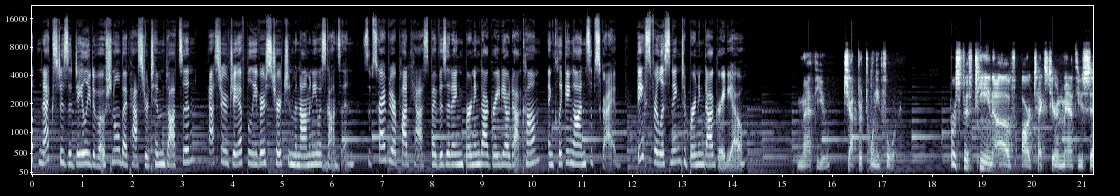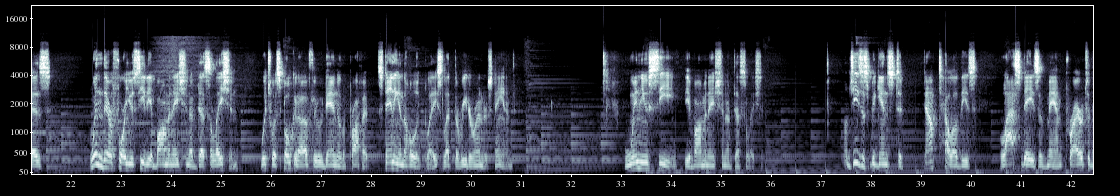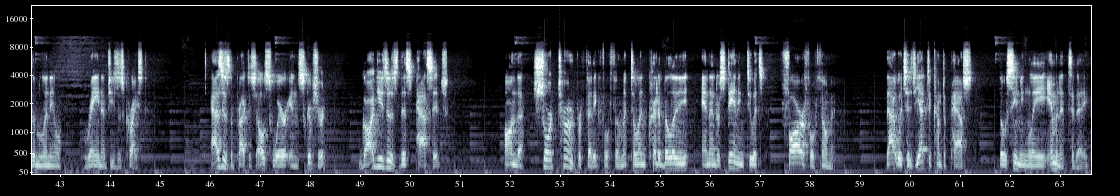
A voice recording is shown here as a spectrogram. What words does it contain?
Up next is a daily devotional by Pastor Tim Dotson, pastor of JF Believers Church in Menominee, Wisconsin. Subscribe to our podcast by visiting burningdogradio.com and clicking on subscribe. Thanks for listening to Burning Dog Radio. Matthew chapter 24. Verse 15 of our text here in Matthew says, When therefore you see the abomination of desolation, which was spoken of through Daniel the prophet, standing in the holy place, let the reader understand. When you see the abomination of desolation. Well, Jesus begins to now tell of these last days of man prior to the millennial reign of Jesus Christ. As is the practice elsewhere in Scripture, God uses this passage on the short term prophetic fulfillment to lend credibility and understanding to its far fulfillment, that which is yet to come to pass, though seemingly imminent today.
